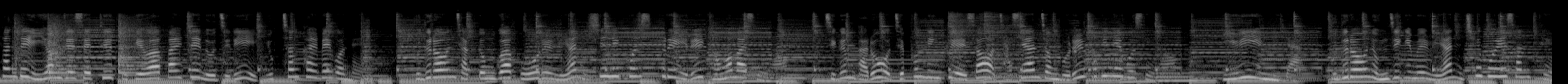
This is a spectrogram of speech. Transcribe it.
현대 이형제 세트 2개와 빨대 노즐이 6,800원에 부드러운 작동과 보호를 위한 실리콘 스프레이를 경험하세요. 지금 바로 제품 링크에서 자세한 정보를 확인해보세요. 2위입니다. 부드러운 움직임을 위한 최고의 선택.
